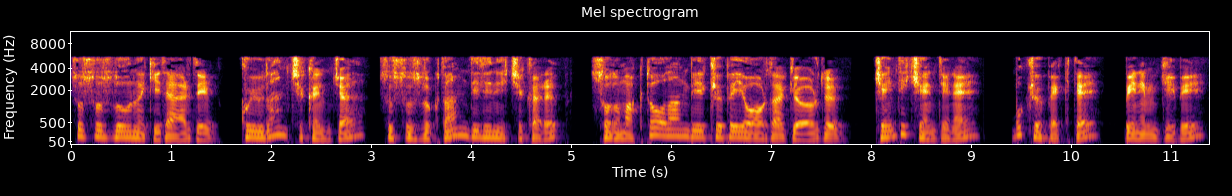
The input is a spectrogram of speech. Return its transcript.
susuzluğunu giderdi. Kuyudan çıkınca susuzluktan dilini çıkarıp solumakta olan bir köpeği orada gördü. Kendi kendine bu köpek de benim gibi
